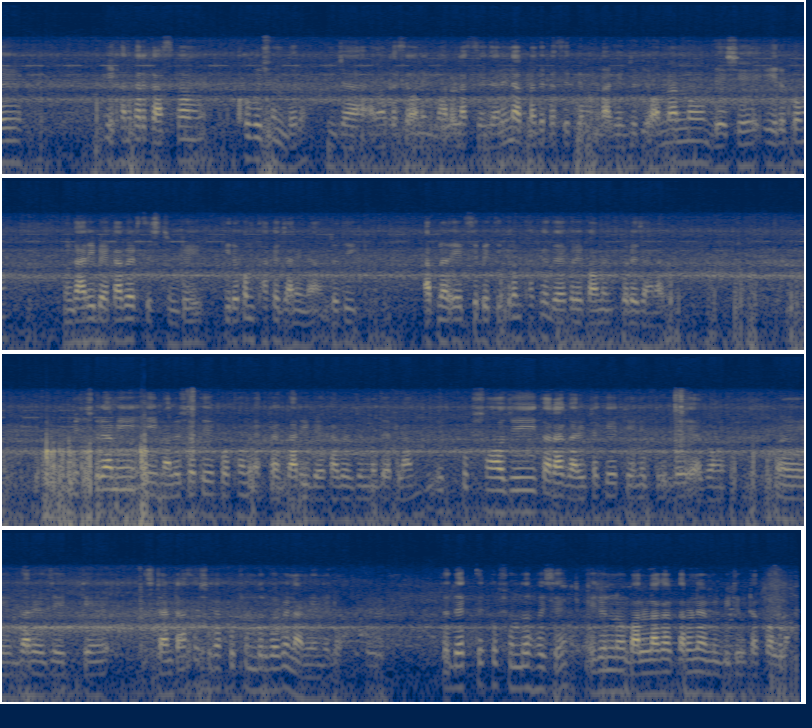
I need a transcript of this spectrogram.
এখানকার কাজকাম খুবই সুন্দর, যা আমার কাছে অনেক ভালো লাগছে। জানি না আপনাদের কাছে কেমন লাগে, যদি অন্যান্য দেশে এরকম গাড়ি ব্যাকআপের সিস্টেমটি কীরকম থাকে জানি না। যদি আপনার এর চেয়ে ব্যতিক্রম থাকে, দয়া করে কমেন্ট করে জানাবেন বিশেষ করে আমি এই মালয়েশিয়াতে প্রথম একটা গাড়ি ব্যাকআপের জন্য দেখলাম। খুব সহজেই তারা গাড়িটাকে টেনে তুলে এবং গাড়ির যে স্ট্যান্ডটা আছে, সেটা খুব সুন্দরভাবে নামিয়ে নিল। তো দেখতে খুব সুন্দর হয়েছে। এই জন্য ভালো লাগার কারণে আমি ভিডিওটা করলাম।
